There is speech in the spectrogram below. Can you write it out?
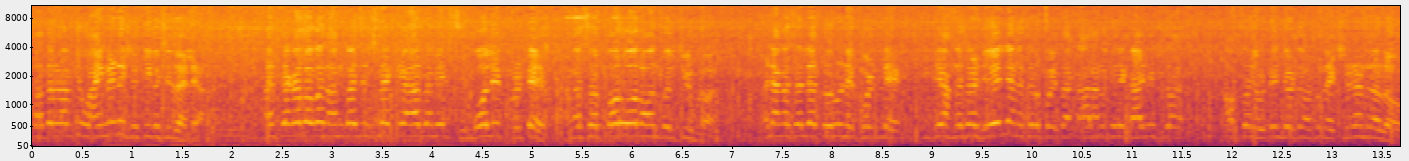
सादारण आमची वांयगणी शेती कशी जाल्या? आनी ताका लागून आमकां दिसलें की आज आमी एक सिंबॉलीक प्रोटेस्ट हांगासर तरवो लावन करची म्हणून. आनी हांगासरल्या तरुण एकवटले की जे हांगासर डेली हांगासर पळयता काल हांगासर एक गाडी सुद्दां आपसान हेवटेन जेवटेन वचून एक्सिडंट जालो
